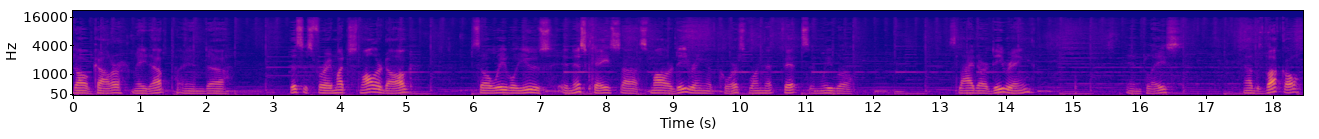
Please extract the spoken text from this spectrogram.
dog collar made up and uh, this is for a much smaller dog. So we will use in this case a smaller D-ring of course one that fits and we will slide our D-ring in place. Now the buckle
